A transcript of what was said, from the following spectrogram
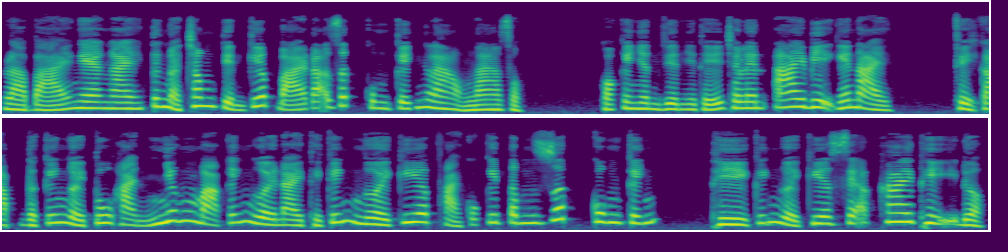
là bà ấy nghe ngay. Tức là trong tiền kiếp bà ấy đã rất cung kính La Hầu La rồi. Có cái nhân duyên như thế cho nên ai bị cái này phải gặp được cái người tu hành nhưng mà cái người này thì cái người kia phải có cái tâm rất cung kính, thì cái người kia sẽ khai thị được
